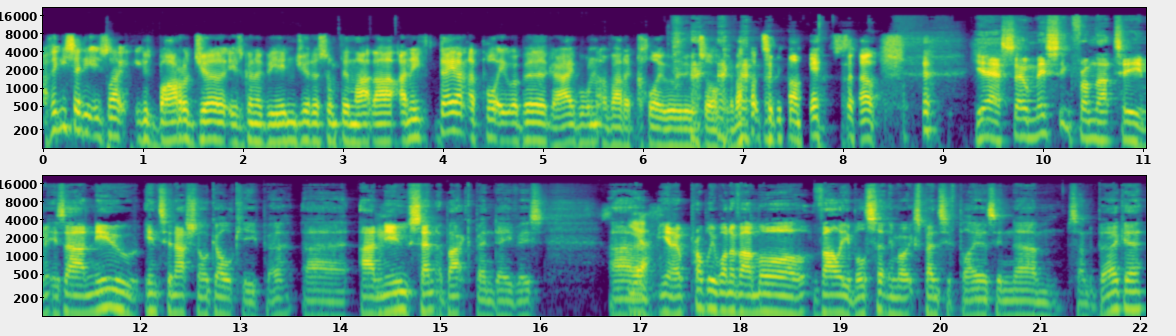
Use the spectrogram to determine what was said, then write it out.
I think he said it's like he goes Barger is going to be injured or something like that. And if they hadn't have put it with Berge, I wouldn't have had a clue who they were talking about. To be honest, so, Yeah, so missing from that team is our new international goalkeeper, uh, our new centre back Ben Davies. Uh, Yeah. you know, probably one of our more valuable, certainly more expensive players in um, Sander Berge.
